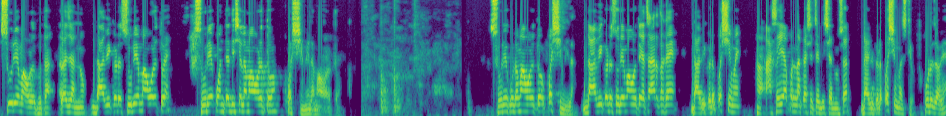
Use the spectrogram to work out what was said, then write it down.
सूर्य मावळत होता. राजांनो डावीकडे सूर्य मावळतोय. सूर्य कोणत्या दिशेला मावळतो? पश्चिमेला मावळतो. सूर्य कुठं मावळतो? पश्चिमेला. डावीकडे सूर्य मावळतो याचा अर्थ काय? डावीकडे पश्चिम आहे. हा असंही आपण नकाशाच्या दिशेनुसार डावीकडे पश्चिमच ठेवतो. पुढे जाऊया.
